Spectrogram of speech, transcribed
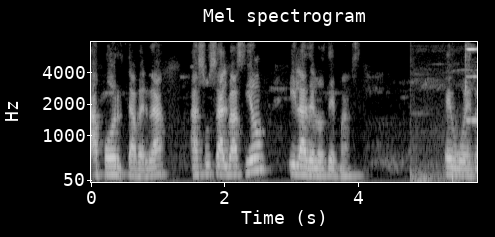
aporta, ¿verdad? A su salvación y la de los demás. Qué bueno.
